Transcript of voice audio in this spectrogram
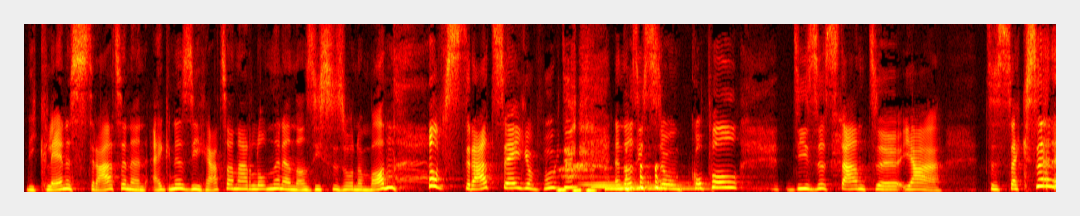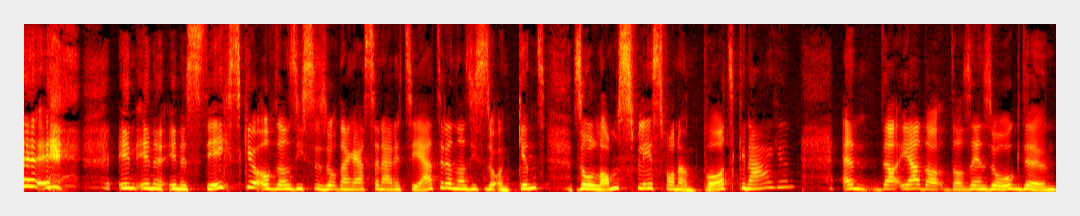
die kleine straten. En Agnes die gaat dan naar Londen en dan ziet ze zo'n man op straat zijn gevoegd. En dan ziet ze zo'n koppel die ze staan te... Ja, te seksen in, in, een, in een steegje. Of dan, ziet ze zo, dan gaat ze naar het theater en dan ziet ze zo een kind zo lamsvlees van een bout knagen. En dat, ja, dat, dat zijn zo ook de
